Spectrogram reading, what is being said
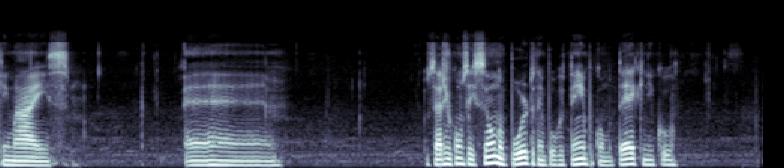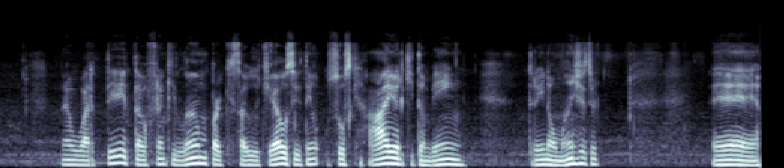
quem mais? É... O Sérgio Conceição no Porto tem pouco tempo como técnico. Né, o Arteta, o Frank Lampard que saiu do Chelsea, tem o Solskjaer que também treina o Manchester. É,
